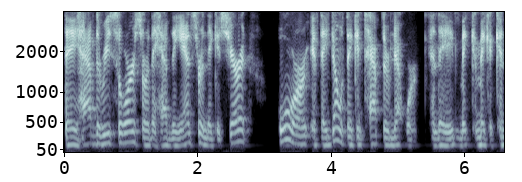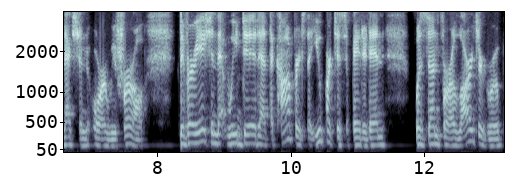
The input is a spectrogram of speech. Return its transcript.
they have the resource or they have the answer and they could share it, Or if they don't, they can tap their network and they make, can make a connection or a referral. The variation that we did at the conference that you participated in was done for a larger group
